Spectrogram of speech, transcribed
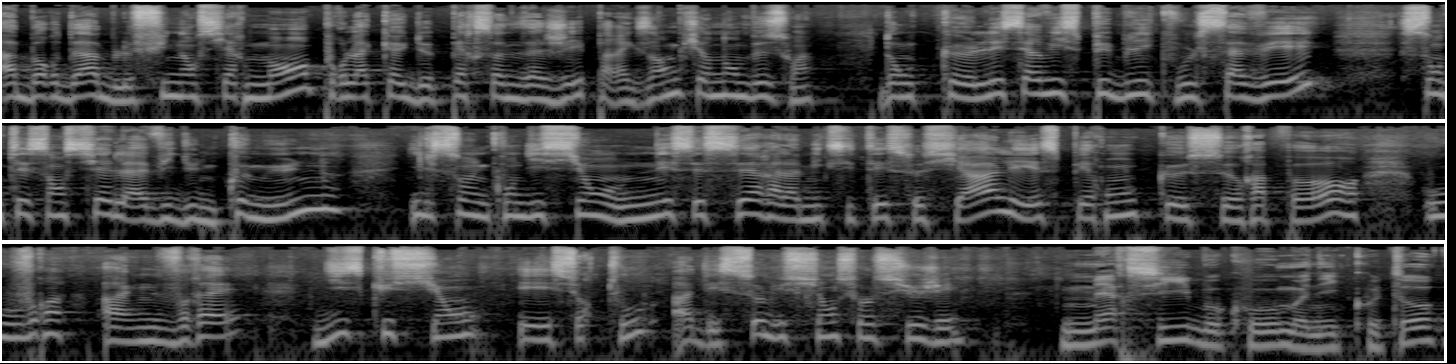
abordables financièrement pour l'accueil de personnes âgées, par exemple, qui en ont besoin. Donc euh, les services publics, vous le savez, sont essentiels à la vie d'une commune. Ils sont une condition nécessaire à la mixité sociale et espérons que ce rapport ouvre à une vraie discussion et surtout à des solutions sur le sujet. Merci beaucoup Monique Couteau.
